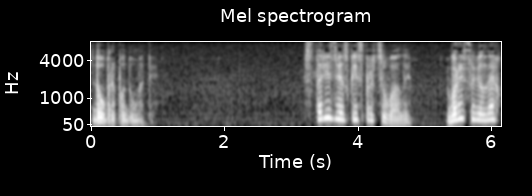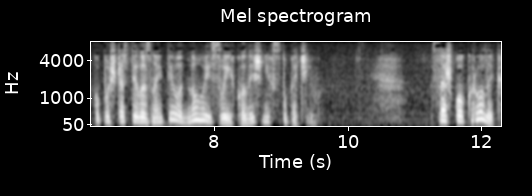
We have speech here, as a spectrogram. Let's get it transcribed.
Добре подумати. Старі зв'язки спрацювали. Борисові легко пощастило знайти одного із своїх колишніх стукачів. Сашко Кролик,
